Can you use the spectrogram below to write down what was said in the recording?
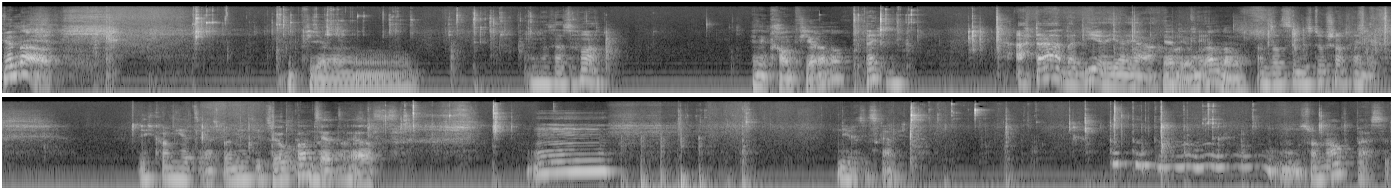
Genau. Vierer. Was hast du vor? In den grauen Vierer noch? Welchen? Ach, da, bei dir, ja, ja. Ja, die Okay. Umrandung. Ansonsten bist du schon fertig. Ich komme jetzt erst, bei mir sieht's Du kommst aus. jetzt erst. Mm. Nee, das ist gar nicht. Muss man aufpassen,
